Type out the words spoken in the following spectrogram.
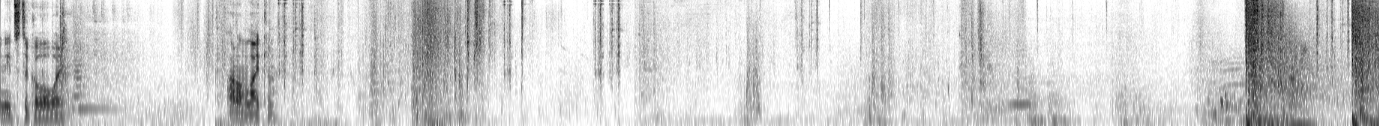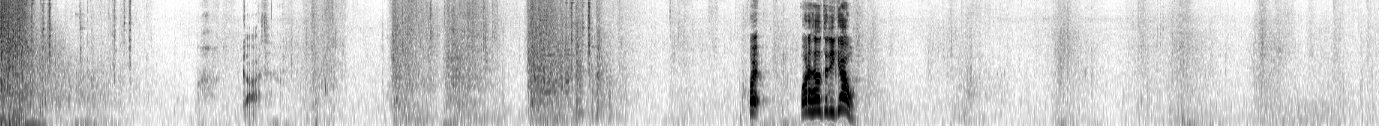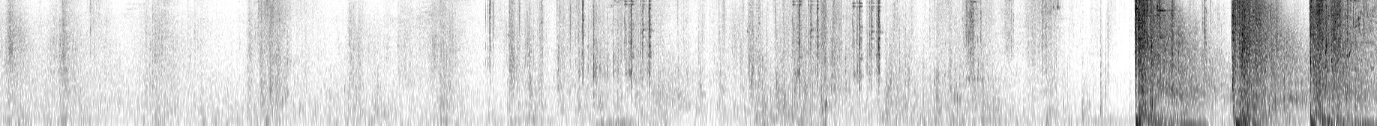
He needs to go away. I don't like him. Oh, God. Wait, where the hell did he go?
